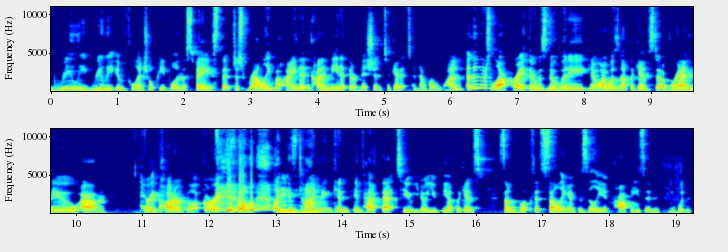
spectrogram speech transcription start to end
really really influential people in the space that just rallied behind it and kind of made it their mission to get it to number one and then there's luck right there was nobody you know i wasn't up against a brand new um, harry potter book or you know like mm-hmm. timing can impact that too you know you'd be up against some book that's selling a bazillion copies and you wouldn't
